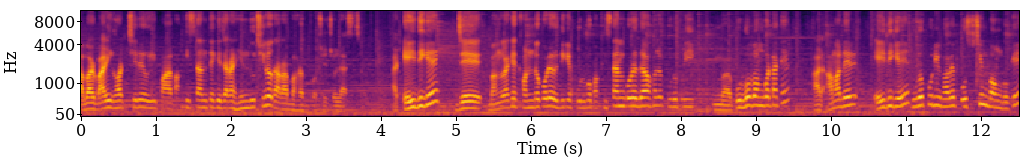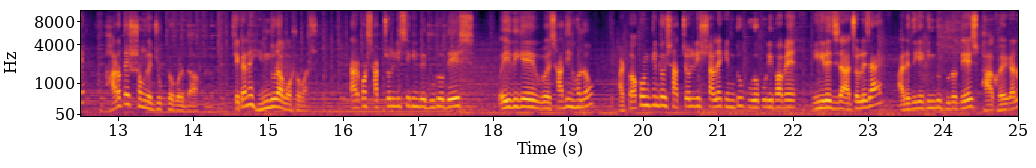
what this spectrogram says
আবার বাড়ি ঘর ছেড়ে ওই পাকিস্তান থেকে যারা হিন্দু ছিল তারা ভারতবর্ষে চলে আসছে। আর এইদিকে যে বাংলাকে খণ্ড করে ওইদিকে পূর্ব পাকিস্তান করে দেওয়া হলো পুরোপুরি পূর্ববঙ্গটাকে। আর আমাদের এইদিকে পুরোপুরিভাবে পশ্চিমবঙ্গকে ভারতের সঙ্গে যুক্ত করে দেওয়া হলো। সেখানে হিন্দুরা বসবাস করে। তারপর সাতচল্লিশে কিন্তু দুটো দেশ এইদিকে স্বাধীন হলো। আর তখন কিন্তু সাতচল্লিশ সালে কিন্তু পুরোপুরিভাবে ইংরেজরা চলে যায়। আর এদিকে কিন্তু দুটো দেশ ভাগ হয়ে গেল,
